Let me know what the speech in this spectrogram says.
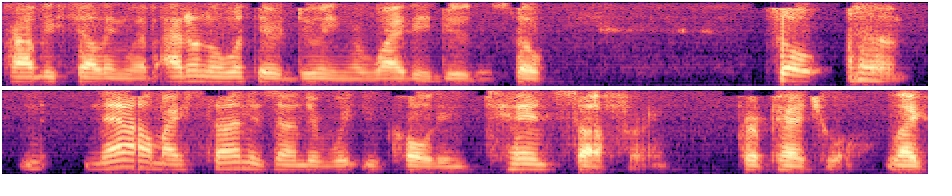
probably selling web. I don't know what they're doing or why they do this. So, so now my son is under what you call intense suffering, perpetual, like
